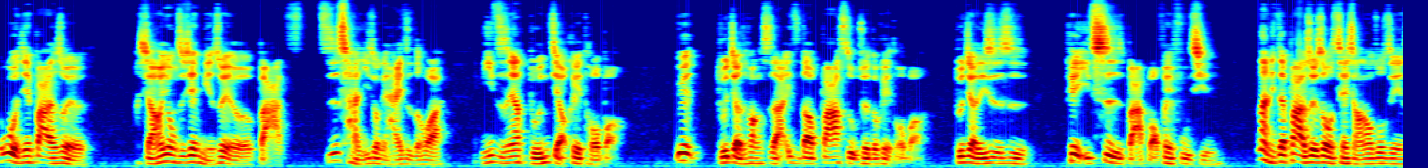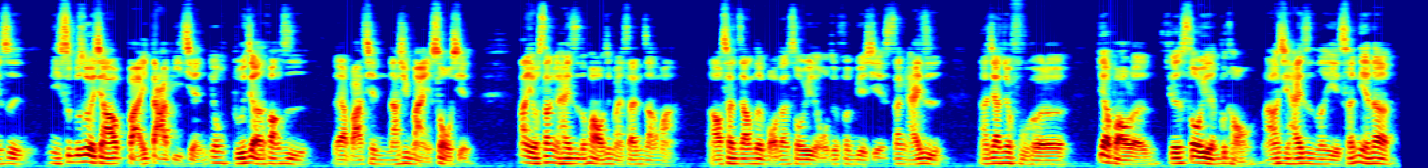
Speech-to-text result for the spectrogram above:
如果你今天八十岁了，想要用这些免税额把资产遗转给孩子的话，你只剩下趸缴可以投保，因为趸缴的方式啊，一直到八十五岁都可以投保。趸缴的意思是可以一次把保费付清。那你在八十岁的时候才想到做这件事，你是不是会想要把一大笔钱用趸缴的方式，对吧？把钱拿去买寿险？那有三个孩子的话，我就买三张嘛。然后三张的保单受益人，我就分别写三个孩子，那这样就符合了要保人跟受益人不同，然后而且孩子呢也成年了，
